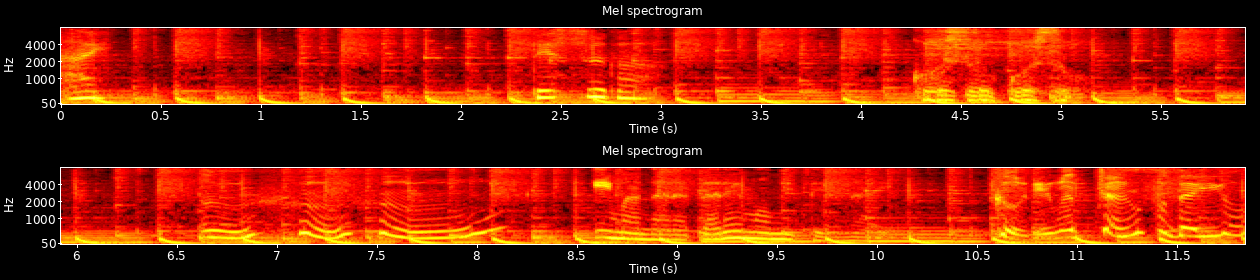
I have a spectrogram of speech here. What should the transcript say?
はい。ですがこそこそ。うんふんふん。今なら誰も見ていない。これはチャンスだよ。う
